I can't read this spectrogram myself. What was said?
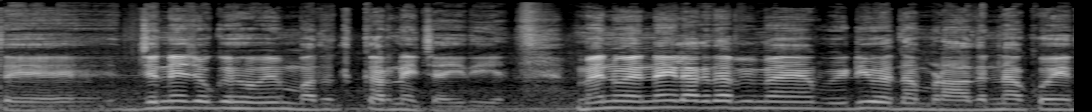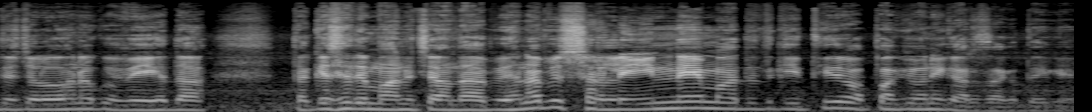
ਤੇ ਜਿੰਨੇ ਜੋਗੇ ਹੋਵੇ ਮਦਦ ਕਰਨੀ ਚਾਹੀਦੀ ਹੈ। ਮੈਨੂੰ ਇੰਨਾ ਹੀ ਲੱਗਦਾ ਵੀ ਮੈਂ ਵੀਡੀਓ ਇਦਾਂ ਬਣਾ ਦਿੰਨਾ ਕੋਈ ਤੇ ਚਲੋ ਹਨਾ, ਕੋਈ ਵੇਖਦਾ ਤਾਂ ਕਿਸੇ ਦੇ ਮਨ ਚ ਆਉਂਦਾ ਵੀ ਹਨਾ ਵੀ ਸਰਲੀਨ ਨੇ ਮਦਦ ਕੀਤੀ ਤੇ ਆਪਾਂ ਕਿਉਂ ਨਹੀਂ ਕਰ ਸਕਦੇਗੇ।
